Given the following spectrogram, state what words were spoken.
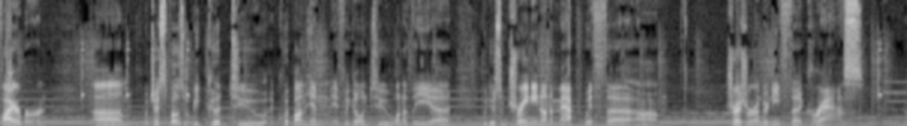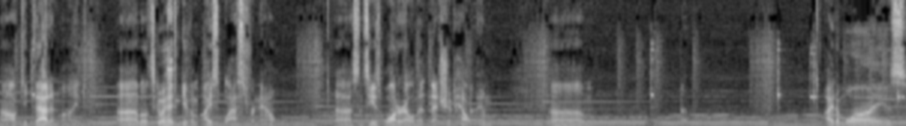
Fireburn, um, which I suppose would be good to equip on him if we go into one of the... Uh, if we do some training on a map with uh, um, treasure underneath the grass. Uh, I'll keep that in mind. Uh, but let's go ahead and give him Ice Blast for now, uh, since he is Water Element, and that should help him. Um, Item-wise...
